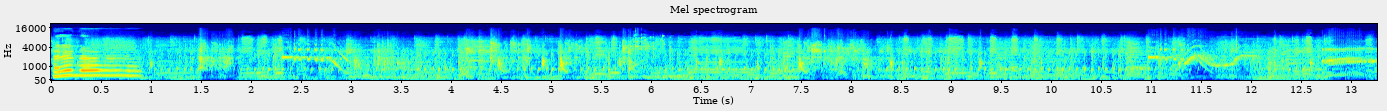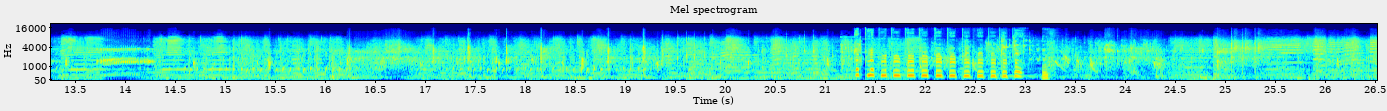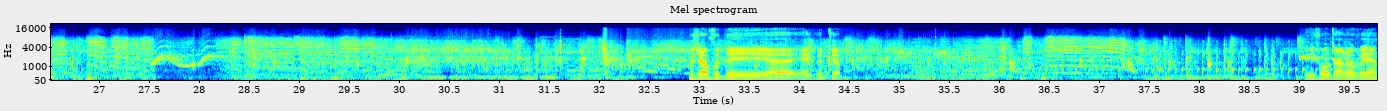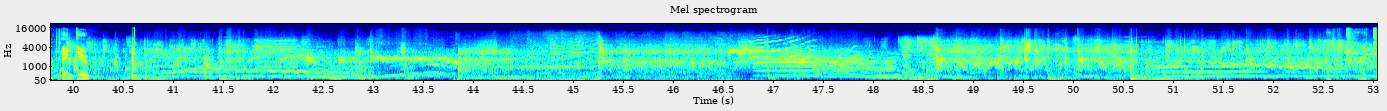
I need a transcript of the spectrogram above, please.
I don't know. Watch out for the, uh, yeah, good job. Can you fall down over here? Thank you.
